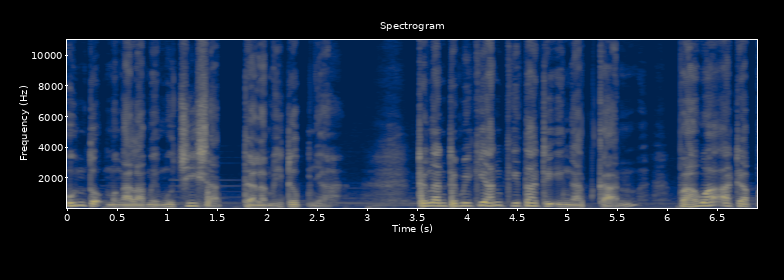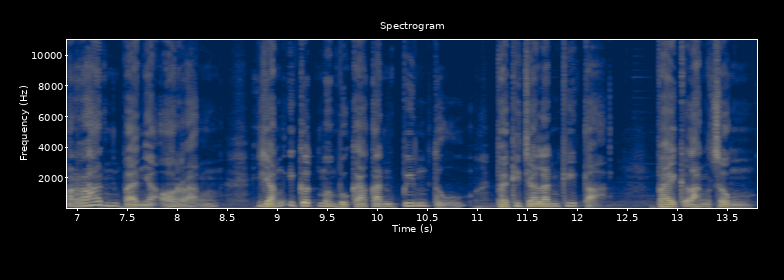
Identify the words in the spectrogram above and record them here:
untuk mengalami mujizat dalam hidupnya. Dengan demikian kita diingatkan bahwa ada peran banyak orang yang ikut membukakan pintu bagi jalan kita, baik langsung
